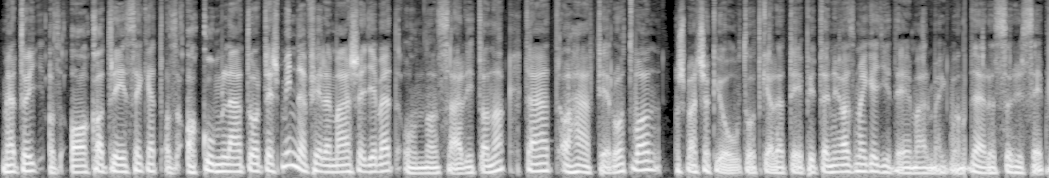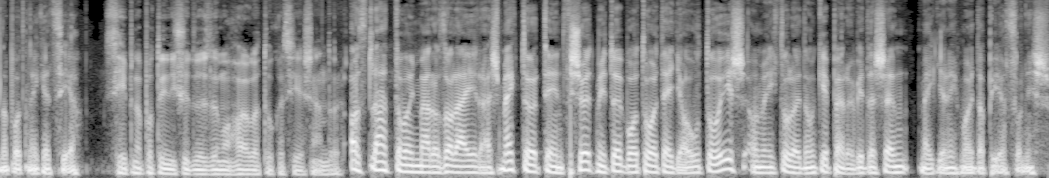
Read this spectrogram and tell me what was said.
mert hogy az alkatrészeket, az akkumulátort és mindenféle más egyebet onnan szállítanak, tehát a háttér ott van, most már csak jó autót kellett építeni, az meg egy ideje már megvan. De először is szép napot neked, szia! Szép napot, én is üdvözlöm a hallgatókat, Szia Sándor. Azt láttam, hogy már az aláírás megtörtént, sőt, mi több, ott volt egy autó is, amelyik tulajdonképpen rövidesen megjelenik majd a piacon is.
